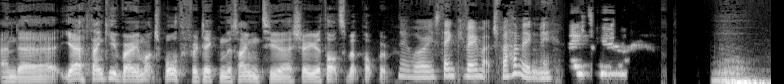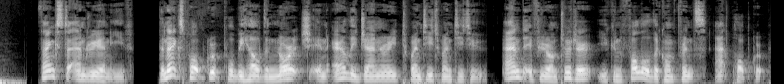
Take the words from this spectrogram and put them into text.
And uh, yeah, thank you very much both for taking the time to uh, share your thoughts about Pop Group. No worries. Thank you very much for having me. Thank you. Thanks to Andrea and Eve. The next pop group will be held in Norwich in early January 2022. And if you're on Twitter, you can follow the conference at Pop Group.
